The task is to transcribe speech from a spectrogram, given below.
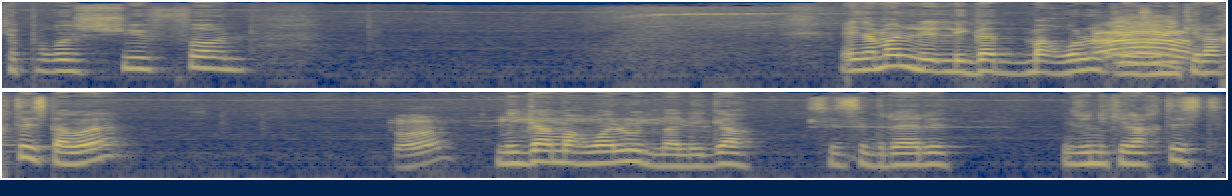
Ah je suis folle. Y'a les, les gars de Marwaloud, là, ils ont Ah niqué l'artiste, ah ouais? Toi? Les gars Marwaloud, là, les gars. C'est draré. Ils ont niqué l'artiste.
